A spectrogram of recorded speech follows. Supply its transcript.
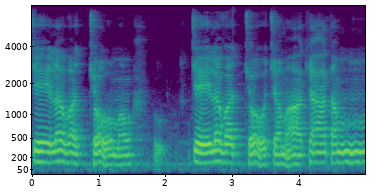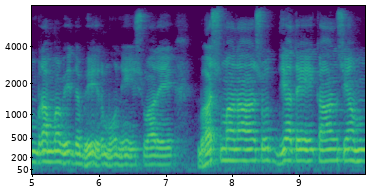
चेलवच्छोम चेलवच्छोचमाख्यातं ब्रह्मविद्भिर्मुनीश्वरे भस्मना शुध्यते कांस्यं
